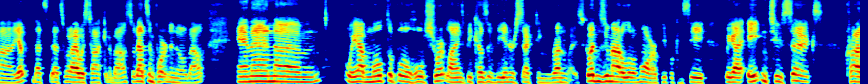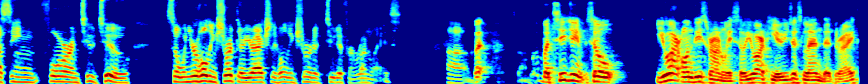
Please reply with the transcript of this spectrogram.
Uh, yep, that's that's what I was talking about. So that's important to know about. And then um, we have multiple hold short lines because of the intersecting runways. Go ahead and zoom out a little more. People can see we got eight and two six crossing four and two two. So when you're holding short there, you're actually holding short of two different runways. Um, But but see, Jim. So you are on this runway. So you are here. You just landed, right?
